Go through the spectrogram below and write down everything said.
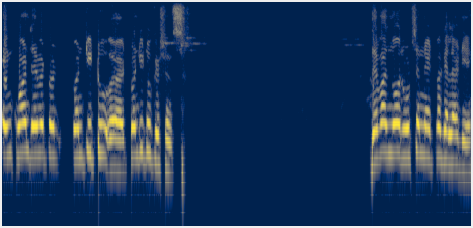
In quant, there were twen- 22, uh, 22 questions. There was no routes and network LRDA.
